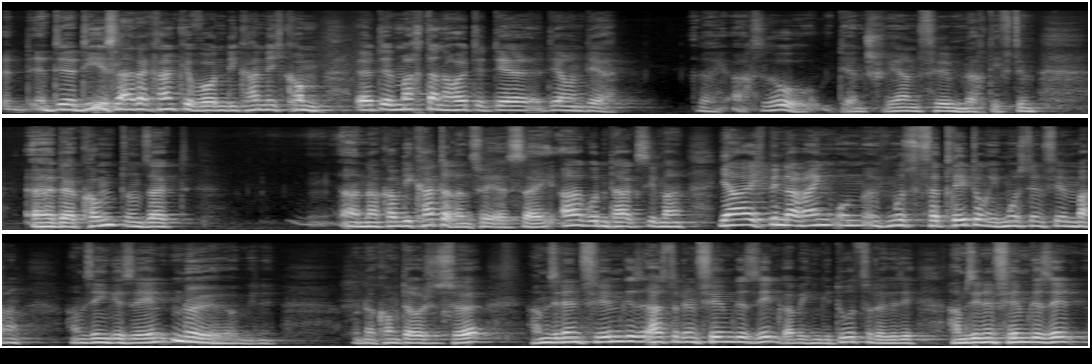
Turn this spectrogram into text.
der, die ist leider krank geworden, die kann nicht kommen. Äh, der macht dann heute der, der und der. Da ich, ach so, der einen schweren Film, dachte ich. Äh, da kommt und sagt, und dann kam die Cutterin zuerst, sage ich, ah, guten Tag, Sie machen. Ja, ich bin da rein und ich muss Vertretung, ich muss den Film machen. Haben Sie ihn gesehen? Nö, hab ich nicht. Und dann kommt der Regisseur, haben Sie den Film? Hast du den Film gesehen? Habe ich ihn geduzt oder gesehen? Haben Sie den Film gesehen?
